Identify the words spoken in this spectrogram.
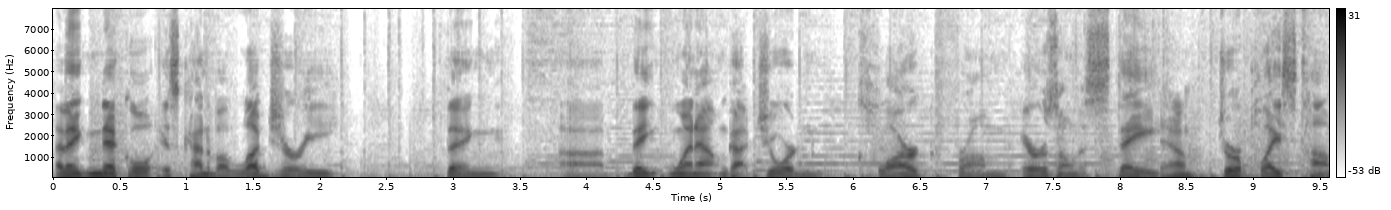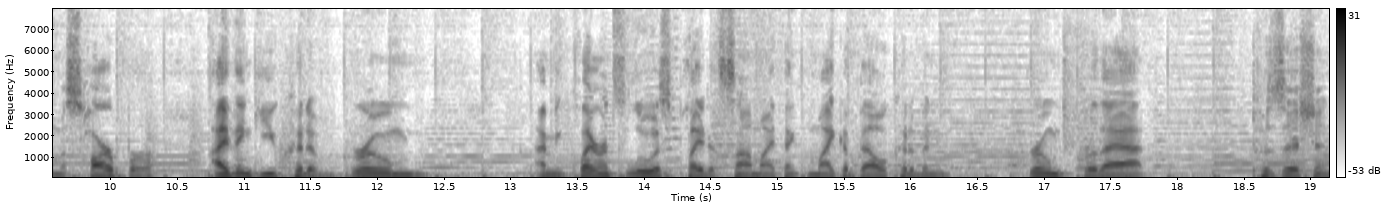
I think nickel is kind of a luxury thing. Uh, they went out and got Jordan Clark from Arizona State to replace Thomas Harper. I think you could have groomed. I mean, Clarence Lewis played at some. I think Micah Bell could have been groomed for that position.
